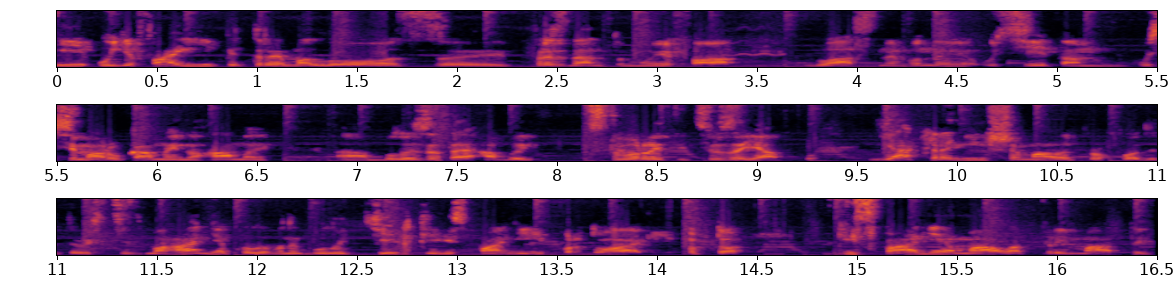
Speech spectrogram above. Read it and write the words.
і УЄФА її підтримало з президентом УЄФА. Власне, вони усі там усіма руками і ногами були за те, аби створити цю заявку. Як раніше мали проходити ось ці змагання, коли вони були тільки в Іспанії і Португалії? Тобто Іспанія мала приймати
